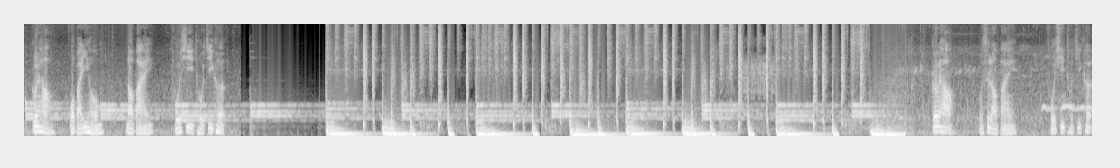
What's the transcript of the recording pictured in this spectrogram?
各位好，我白一红，老白，佛系投机客。各位好，我是老白，佛系投机客。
